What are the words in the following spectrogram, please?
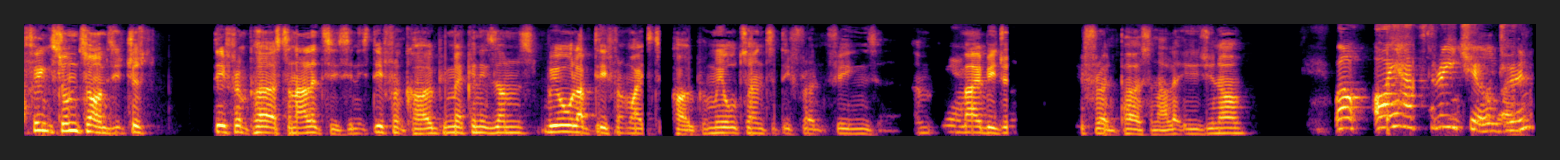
I think sometimes it's just different personalities and it's different coping mechanisms. We all have different ways to cope and we all turn to different things and Yeah. maybe just different personalities, you know? Well, I have three children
